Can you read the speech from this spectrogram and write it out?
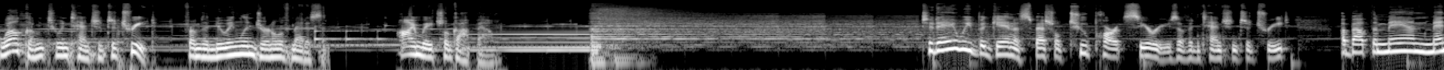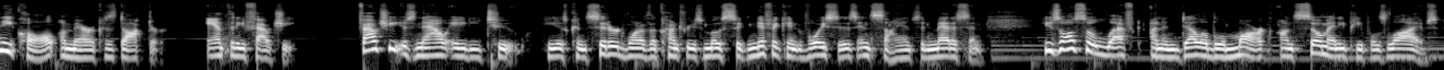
Welcome to Intention to Treat from the New England Journal of Medicine. I'm Rachel Gottbaum. Today, we begin a special two part series of Intention to Treat about the man many call America's doctor, Anthony Fauci. Fauci is now 82. He is considered one of the country's most significant voices in science and medicine. He's also left an indelible mark on so many people's lives.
